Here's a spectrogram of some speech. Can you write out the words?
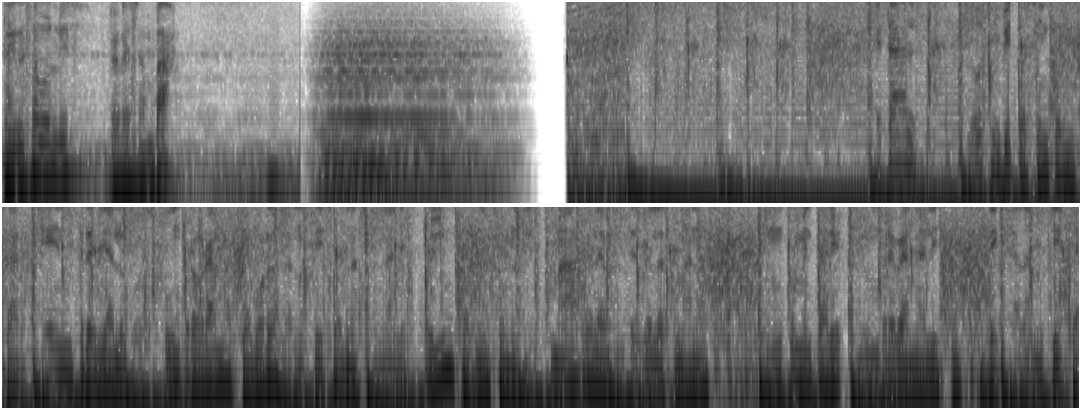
Regresamos Luis. Regresamos. Va. Entre Diálogos, un programa que aborda las noticias nacionales e internacionales más relevantes de la semana, con un comentario y un breve análisis de cada noticia,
